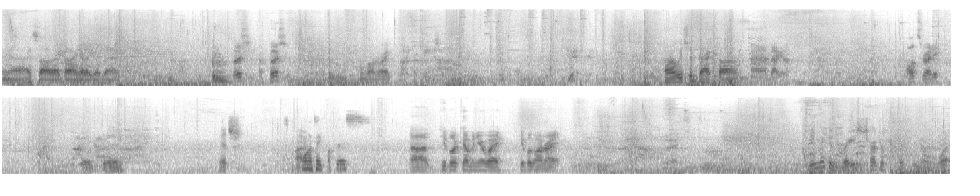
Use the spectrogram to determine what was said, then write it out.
Yeah, I saw that, but I gotta go back. I'm pushing, I'm pushing. I'm going right. Taking that shit. Oh, we should back off. Alright, I'm backing up. Alt's ready. Good, good. Bitch. That's I want to take fucker. this. Uh, people are coming your way. People going right. Can you make his rage charger perfect or what?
